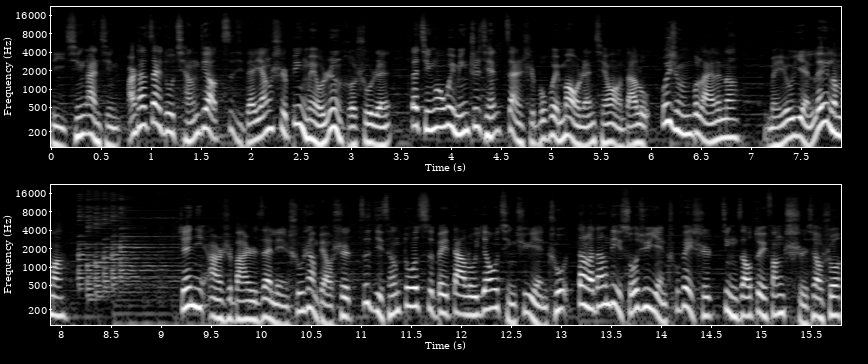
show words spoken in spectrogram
理清案情。而他再度强调，自己在央视并没有任何熟人，在情况未明之前，暂时不会贸然前往大陆。为什么不来了呢？没有眼泪了吗？Jenny 二十八日在脸书上表示，自己曾多次被大陆邀请去演出，到了当地索取演出费时，竟遭对方耻笑说：“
